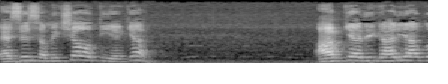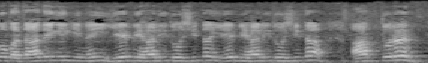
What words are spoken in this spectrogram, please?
ऐसे समीक्षा होती है क्या? आपके अधिकारी आपको बता देंगे कि नहीं, ये बिहारी दोषी था, ये बिहारी दोषी था। आप तुरंत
